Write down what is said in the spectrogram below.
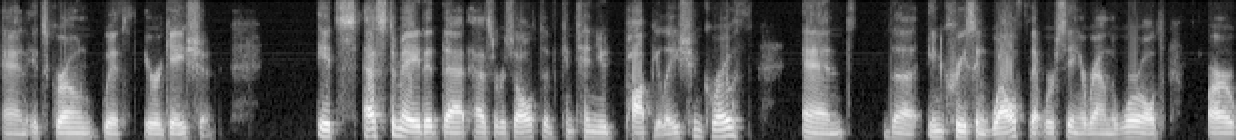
and it's grown with irrigation. It's estimated that as a result of continued population growth and the increasing wealth that we're seeing around the world, are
